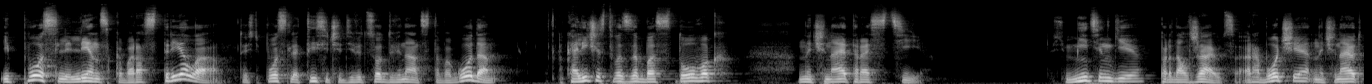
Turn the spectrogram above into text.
И после Ленского расстрела, то есть после 1912 года, количество забастовок начинает расти. Митинги продолжаются, рабочие начинают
